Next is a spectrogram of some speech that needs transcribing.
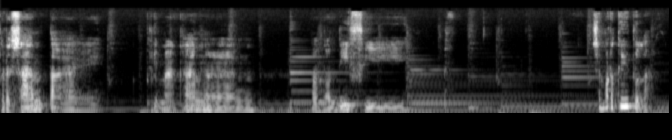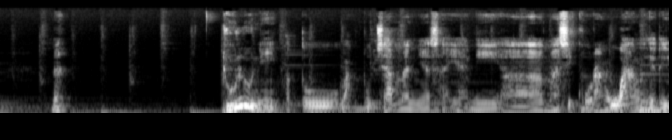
bersantai beli makanan nonton TV seperti itulah. Nah dulu nih waktu waktu zamannya saya ini uh, masih kurang uang jadi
